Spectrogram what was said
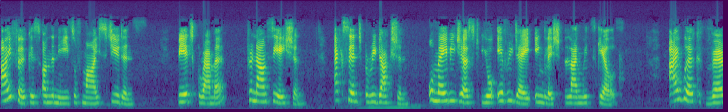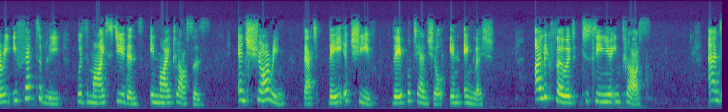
I focus on the needs of my students, be it grammar, pronunciation, accent reduction, or maybe just your everyday English language skills. I work very effectively with my students in my classes, ensuring that they achieve their potential in English. I look forward to seeing you in class. And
